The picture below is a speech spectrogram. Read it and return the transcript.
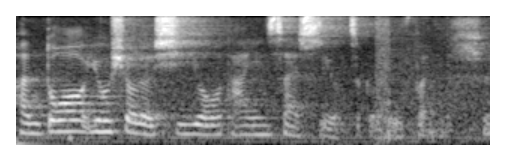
很多优秀的 CEO，他 inside 是有这个部分的。是。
